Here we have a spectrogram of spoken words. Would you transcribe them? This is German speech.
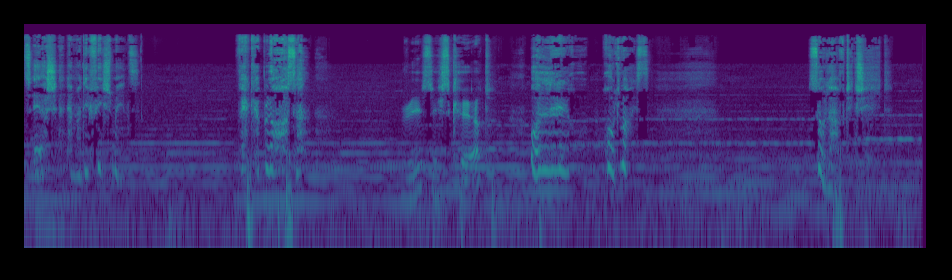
Zuerst haben wir die Fischmens. Weggeblasen. Wie sich's gehört? Olero, rot-weiß. So läuft die Geschichte.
